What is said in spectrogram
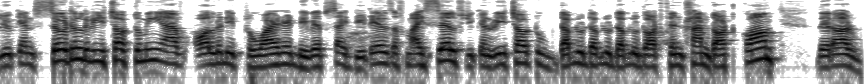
You can certainly reach out to me. I've already provided the website details of myself. You can reach out to www.fintram.com there are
